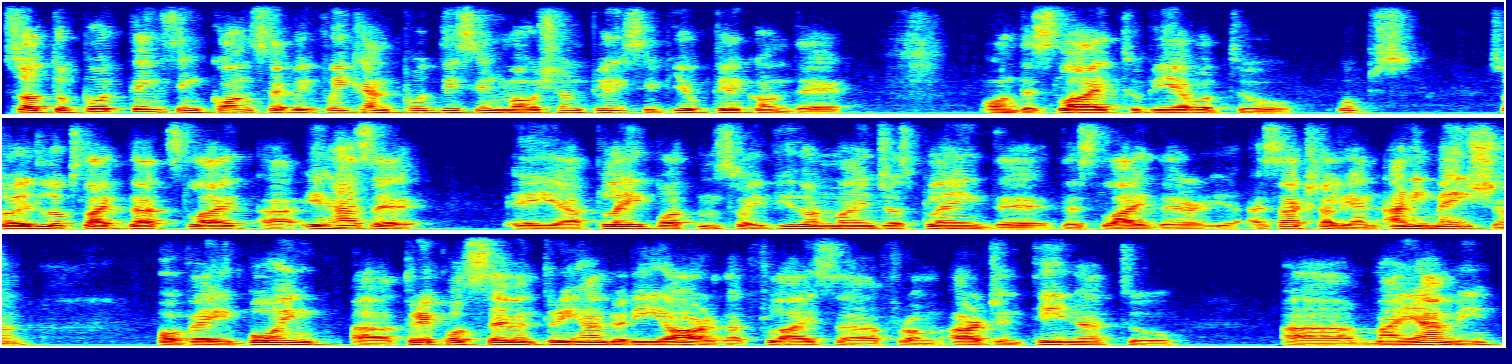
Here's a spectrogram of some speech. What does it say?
So to put things in concept, if we can put this in motion, please, if you click on the on the slide to be able to, oops. So it looks like that slide, uh, it has a, a, a, play button. So if you don't mind just playing the, the slide there, it's actually an animation of a Boeing uh, 777-300ER that flies uh, from Argentina to uh, Miami.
